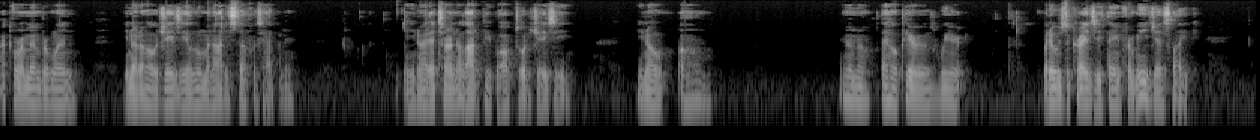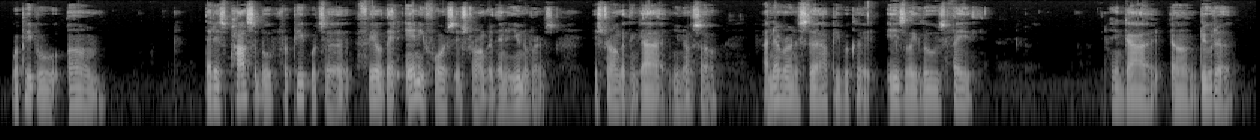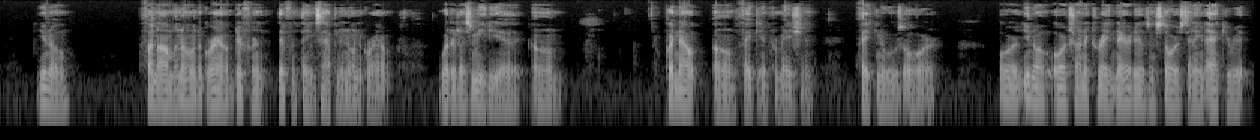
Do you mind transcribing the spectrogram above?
I can remember when, you know, the whole Jay Z Illuminati stuff was happening. And, you know, that turned a lot of people off towards Jay Z. You know, um, I don't know, that whole period was weird. But it was a crazy thing for me, just like where people, um, that it's possible for people to feel that any force is stronger than the universe, is stronger than God, you know, so I never understood how people could easily lose faith in God, um, due to, you know, phenomena on the ground, different, different things happening on the ground, whether that's media, um, putting out um, fake information, fake news, or or you know, or trying to create narratives and stories that ain't accurate,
